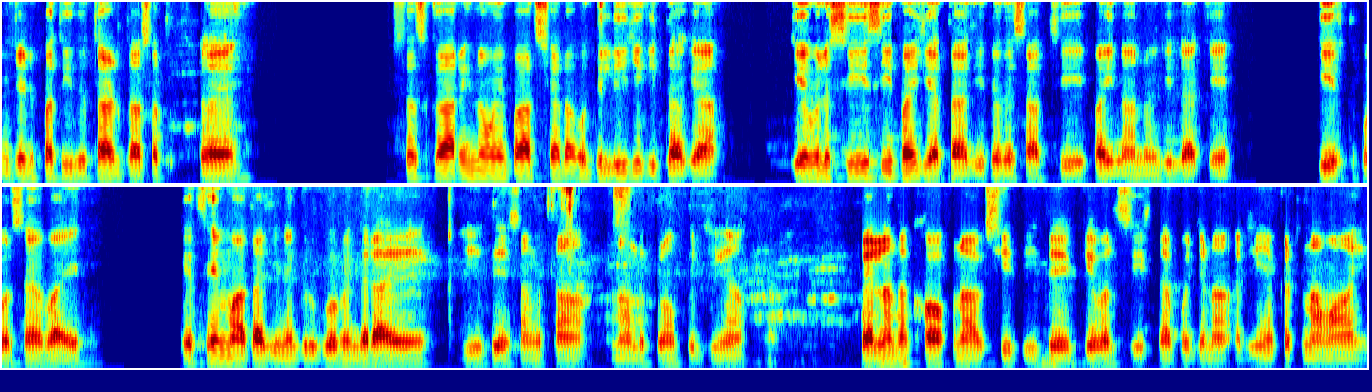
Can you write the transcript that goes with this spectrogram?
ਜਿਹੜੇ ਪਤੀ ਦੇ ਧੜ ਦਾ ਸਤ ਸੰਸਕਾਰ ਹੀ ਨੌਵੇਂ ਪਾਤਸ਼ਾਹ ਦਾ ਉਹ ਦਿੱਲੀ 'ਚ ਕੀਤਾ ਗਿਆ। ਕੇਵਲ ਸੀ ਸੀ ਭਾਈ ਜਤਾ ਜੀ ਤੇ ਉਹਦੇ ਸਾਥੀ ਭਾਈ ਨਾਨੂ ਜੀ ਲੈ ਕੇ ਕੀਰਤਪੁਰ ਸਾਹਿਬ ਆਏ। ਇੱਥੇ ਮਾਤਾ ਜੀ ਨੇ ਗੁਰੂ ਗੋਬਿੰਦ ਰਾਏ ਜੀ ਦੇ ਸੰਗਤਾਂ ਆਨੰਦਪੁਰੋਂ ਪੁੱਜੀਆਂ। ਪਹਿਲਾਂ ਤਾਂ ਖੌਫਨਾਕ ਸ਼ਹੀਦੀ ਤੇ ਕੇਵਲ ਸੀਸ ਦਾ ਪੁੱਜਣਾ ਅਜਿਹੀਆਂ ਘਟਨਾਵਾਂ ਹੈ,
